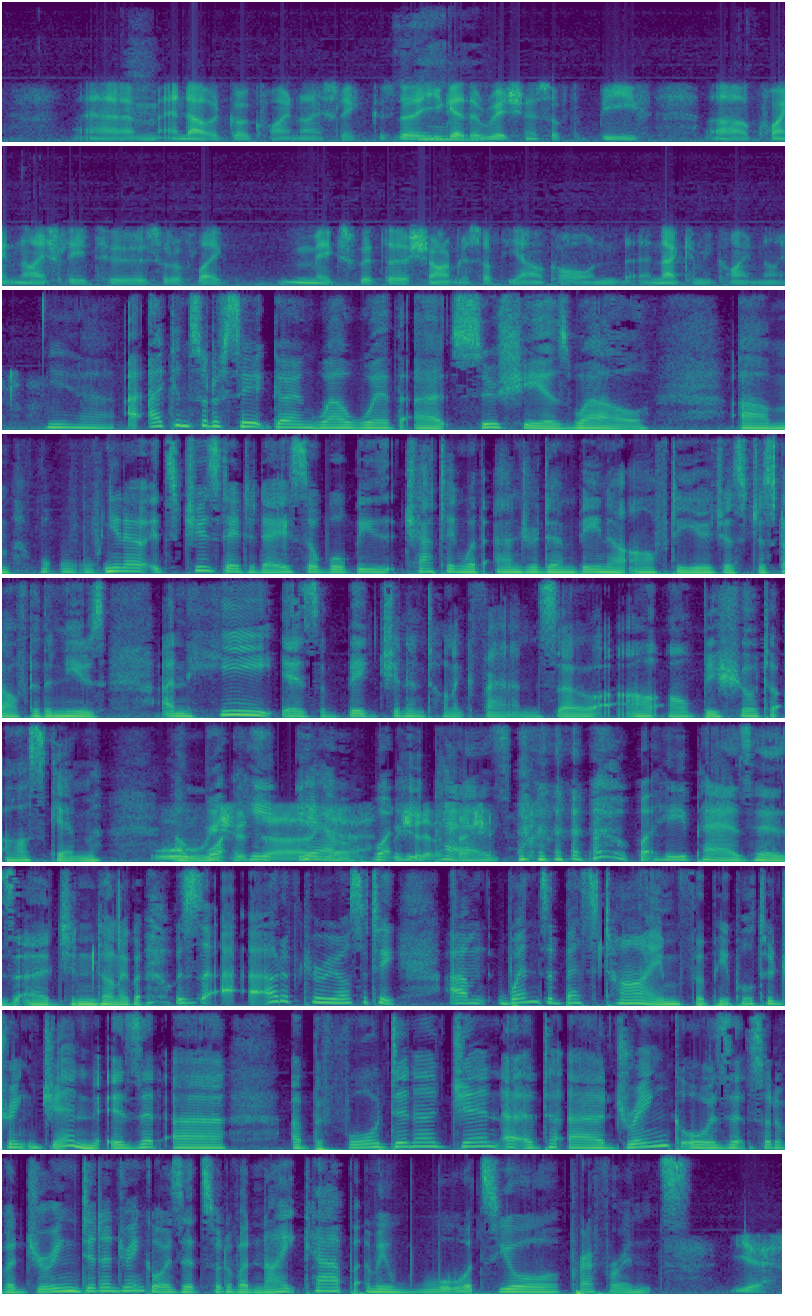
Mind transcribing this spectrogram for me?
Um, and that would go quite nicely because you get the richness of the beef uh, quite nicely to sort of like mix with the sharpness of the alcohol, and, and that can be quite nice. Yeah, I, I can sort of see it going well with uh, sushi as well. Um, you know, it's Tuesday today, so we'll be chatting with Andrew Dembina after you, just just after the news, and he is a big gin and tonic fan. So I'll, I'll be sure to ask him Ooh, what should, he uh, yeah, yeah, what he should have a pairs what he pairs his uh, gin and tonic with. Was uh, out of curiosity, um, when's the best time for people to drink gin? Is it a a before dinner gin a, a drink, or is it sort of a during dinner drink, or is it sort of a nightcap? I mean, what's your preference? Yes.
